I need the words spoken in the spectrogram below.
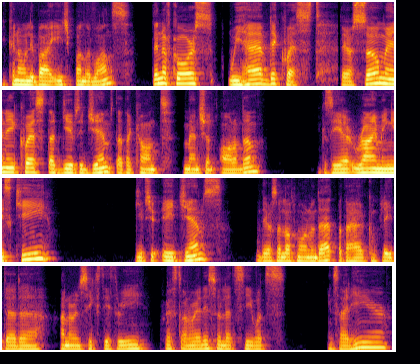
You can only buy each bundle once. Then of course we have the quest. There are so many quests that gives you gems that I can't mention all of them. Because here rhyming is key. Gives you 8 gems. There's a lot more than that, but I have completed uh, 163 quests already. So let's see what's inside here.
